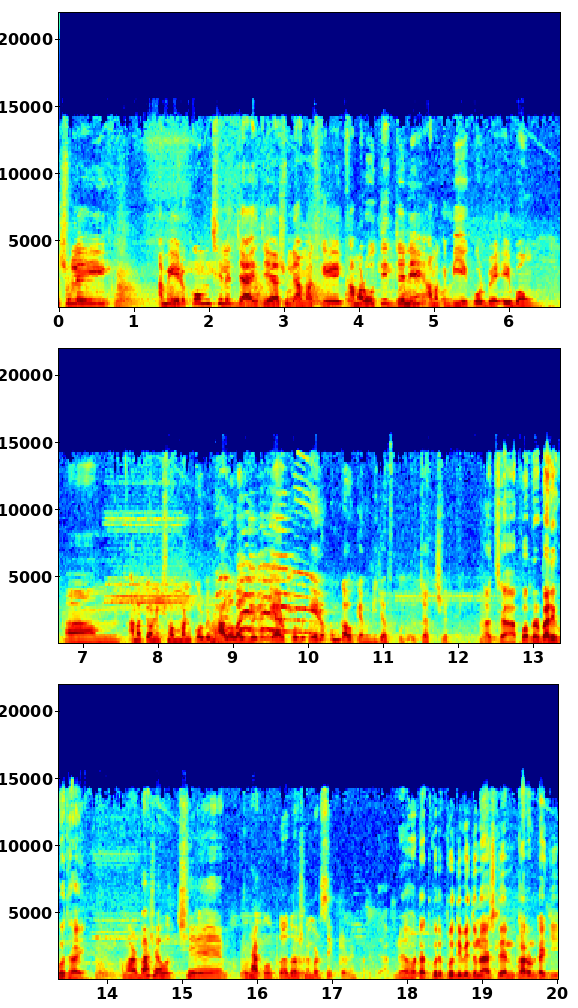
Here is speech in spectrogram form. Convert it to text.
আসলে আমি এরকম ছেলে চাই যে আসলে আমাকে আমার অতীত জেনে আমাকে বিয়ে করবে এবং আমাকে অনেক সম্মান করবে ভালোবাসবে কেয়ার করবে এরকম কাউকে আমি ডিজার্ভ করতে চাচ্ছি আর কি। আচ্ছা আপু আপনার বাড়ি কোথায়? আমার বাসা হচ্ছে ঢাকা উত্তর দশ নম্বর সেক্টরে আপনি হঠাৎ করে প্রতিবেদনে আসলেন কারণটা কি?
